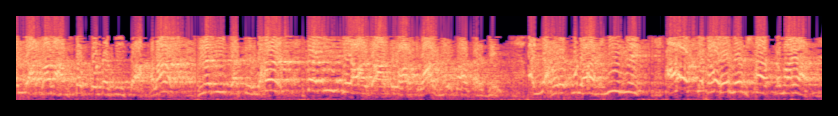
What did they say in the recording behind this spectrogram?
اللہ تعالیٰ ہم سب کو نبی کا خلاف نبی کا کردار، نبی سے آزاد و آسواز میں ادا کر دے۔ اللہ رب العالمین نے آپ کے بارے میں ساتھ کمایا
